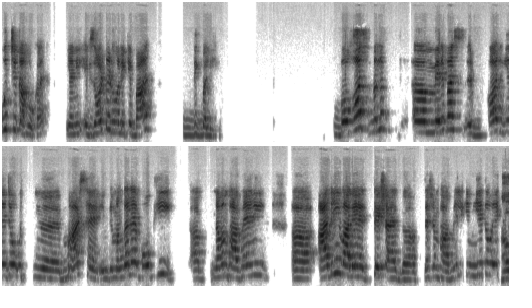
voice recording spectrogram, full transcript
उच्च का होकर, यानी एग्जॉल्टेड होने के बाद दिग्बली बहुत मतलब मेरे पास और ये जो मार्स है, इनके मंगल है, वो भी नवम भाव में यानी आने ही वाले हैं थे शायद दशम भाव में लेकिन ये तो एक हाँ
